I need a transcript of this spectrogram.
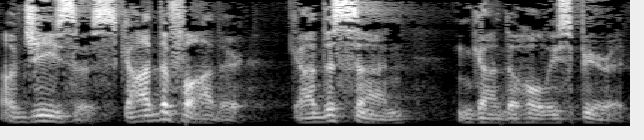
of Jesus. God the Father, God the Son, and God the Holy Spirit.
